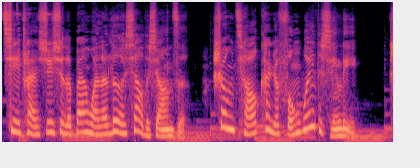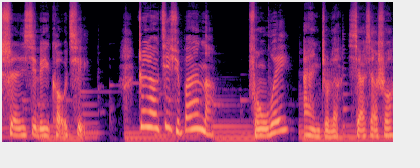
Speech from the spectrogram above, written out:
气喘吁吁的搬完了乐笑的箱子，盛乔看着冯威的行李，深吸了一口气，正要继续搬呢，冯威按住了，笑笑说。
